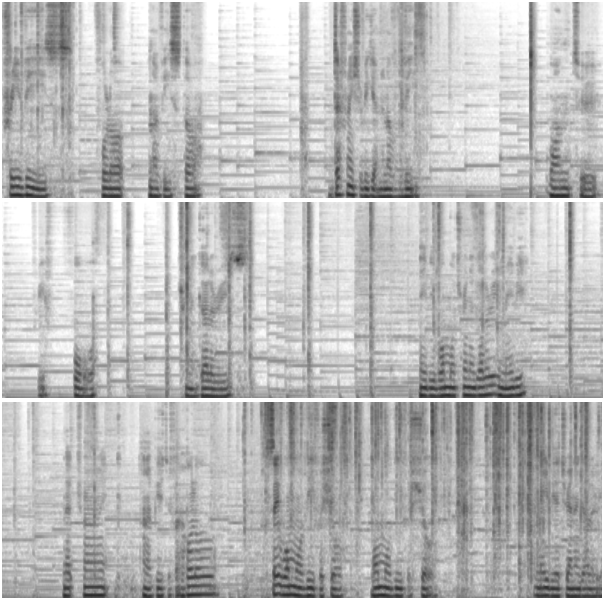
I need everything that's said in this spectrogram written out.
three Vs, full art, and a V star. Definitely should be getting another V. One, two, three, four. Trainer galleries. Maybe one more trainer gallery, maybe. Electronic and a beautiful hollow. Say one more V for sure. One more V for sure. Maybe a trainer gallery.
